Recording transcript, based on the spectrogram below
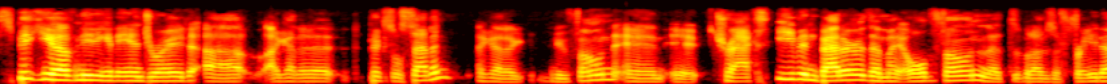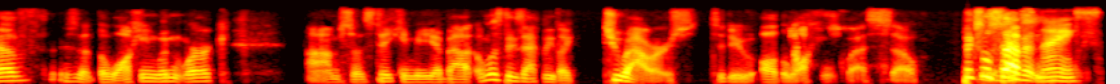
Speaking of needing an Android, uh, I got a Pixel 7. I got a new phone, and it tracks even better than my old phone. That's what I was afraid of, is that the walking wouldn't work. Um, so it's taking me about almost exactly like two hours to do all the walking quests. So Pixel That's 7. nice.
